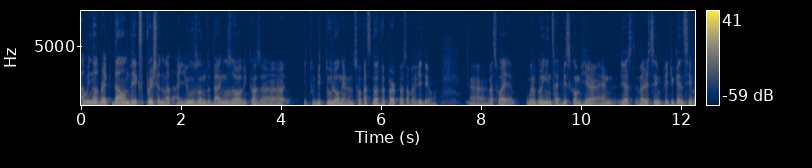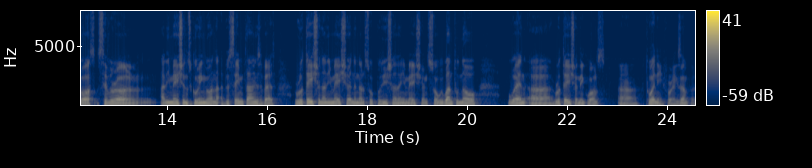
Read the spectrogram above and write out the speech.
I will not break down the expression that I use on the dinosaur because uh, it would be too long and so that's not the purpose of the video. Uh, that's why we're going inside this comp here and just very simply you can see there are several animations going on at the same time there's rotation animation and also position animation so we want to know when uh, rotation equals uh, 20 for example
